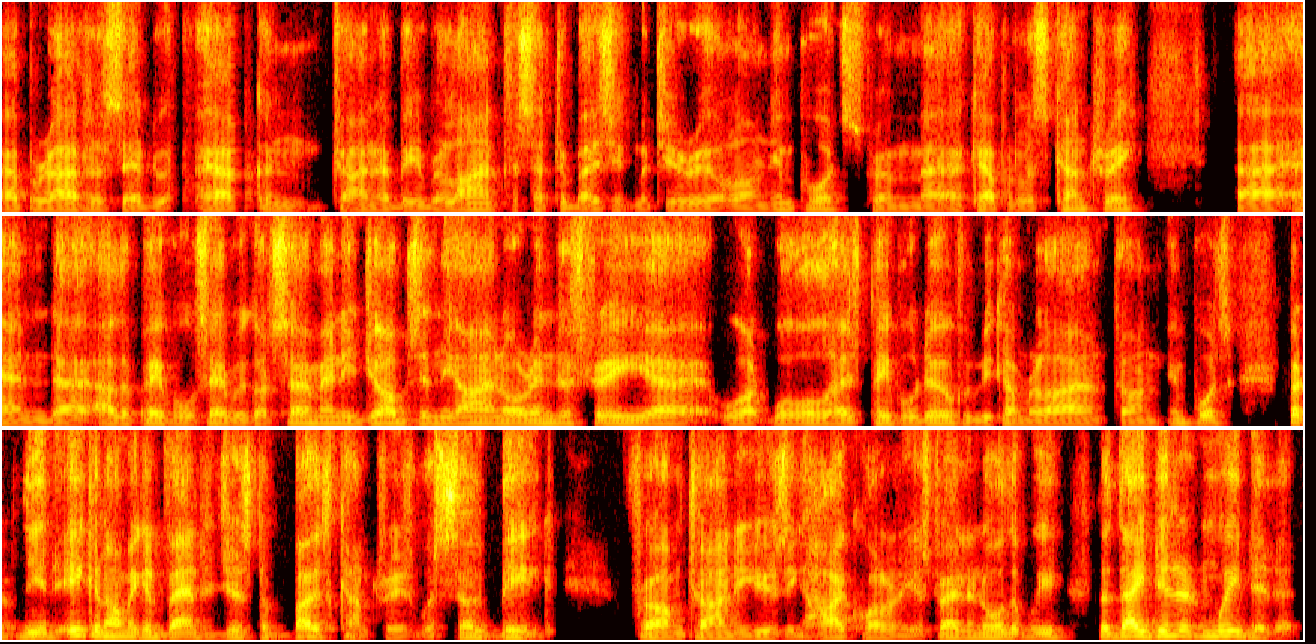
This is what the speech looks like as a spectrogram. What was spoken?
apparatus said, How can China be reliant for such a basic material on imports from uh, a capitalist country? Uh, and uh, other people said, We've got so many jobs in the iron ore industry. Uh, what will all those people do if we become reliant on imports? But the economic advantages to both countries were so big from China using high quality Australian ore that we that they did it and we did it.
